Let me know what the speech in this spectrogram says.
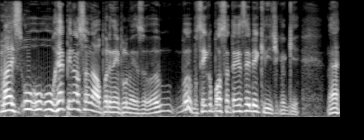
Mas o, o, o rap nacional, por exemplo, mesmo, eu, eu, sei que eu posso até receber crítica aqui, né?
